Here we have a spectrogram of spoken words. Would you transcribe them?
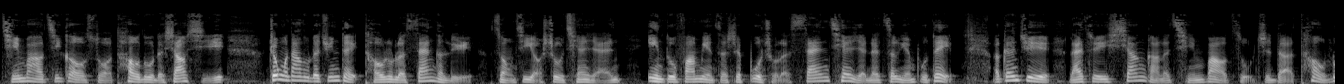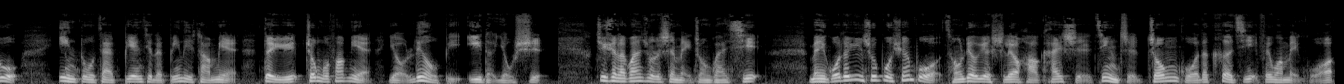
情报机构所透露的消息。中国大陆的军队投入了三个旅，总计有数千人；印度方面则是部署了三千人的增援部队。而根据来自于香港的情报组织的透露，印度在边界的兵力上面对于中国方面有六比一的优势。继续来关注的是美中关系。美国的运输部宣布，从六月十六号开始禁止中国的客机飞往美国，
